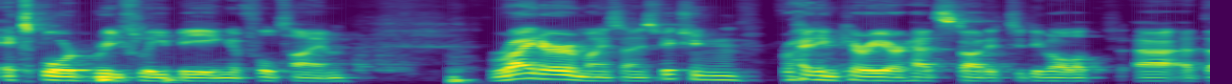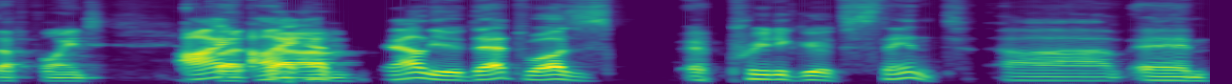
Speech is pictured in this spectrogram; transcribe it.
explored briefly being a full time writer. My science fiction writing career had started to develop uh, at that point. I, but, I um, have to tell you, that was a pretty good stint. Um, and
